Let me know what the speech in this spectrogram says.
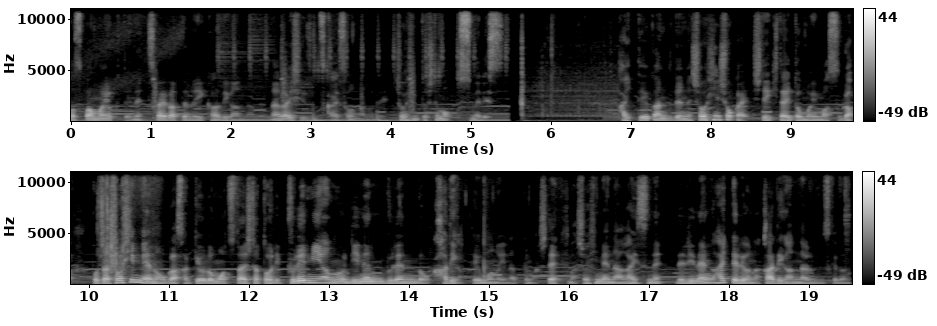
コスパも良くてね、使い勝手のいいカーディガンなので、長いシーズン使えそうなので、商品としてもおすすめです。はい。っていう感じでね、商品紹介していきたいと思いますが、こちら商品名の方が先ほどもお伝えした通り、プレミアムリネンブレンドカーディガンっていうものになってまして、まあ商品名長いっすね。で、リネンが入ってるようなカーディガンになるんですけどね、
